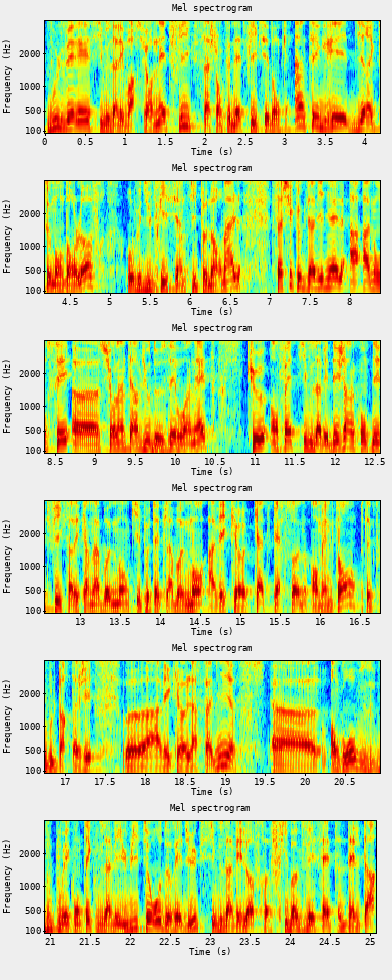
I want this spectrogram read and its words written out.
Vous le verrez si vous allez voir sur Netflix, sachant que Netflix est donc intégré directement dans l'offre. Au vu du prix, c'est un petit peu normal. Sachez que Xavier Niel a annoncé euh, sur l'interview de 01net que en fait, si vous avez déjà un compte Netflix avec un abonnement qui est peut-être l'abonnement avec 4 euh, personnes en même temps, peut-être que vous le partagez euh, avec la famille, en gros, vous, vous, pouvez compter que vous avez 8 euros de réduction si vous avez l'offre Freebox V7 Delta.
